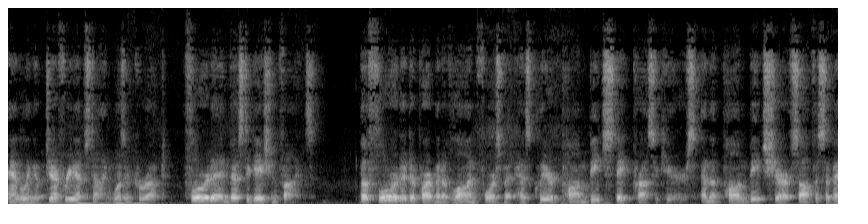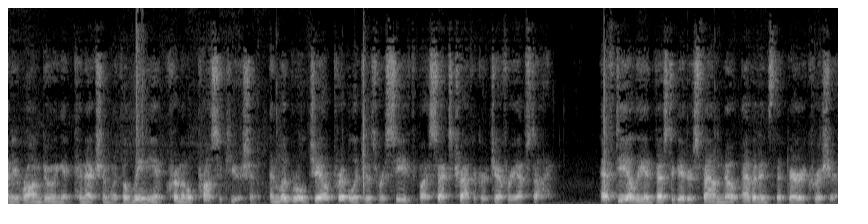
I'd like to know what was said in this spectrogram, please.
Handling of Jeffrey Epstein wasn't corrupt. Florida investigation finds. The Florida Department of Law Enforcement has cleared Palm Beach state prosecutors and the Palm Beach Sheriff's Office of any wrongdoing in connection with the lenient criminal prosecution and liberal jail privileges received by sex trafficker Jeffrey Epstein. FDLE investigators found no evidence that Barry Krischer,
